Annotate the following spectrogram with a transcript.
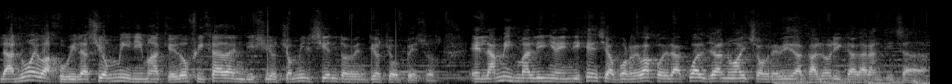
la nueva jubilación mínima quedó fijada en 18.128 pesos, en la misma línea de indigencia por debajo de la cual ya no hay sobrevida calórica garantizada.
